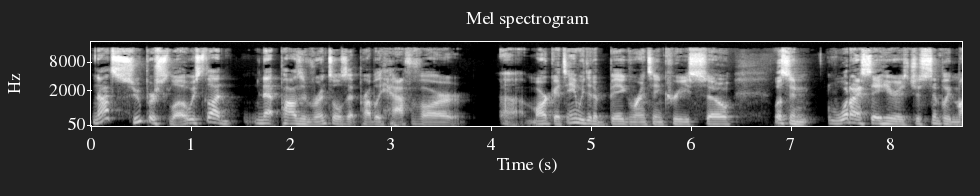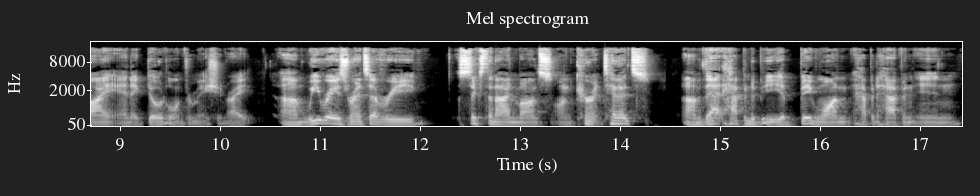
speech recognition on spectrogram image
not super slow. We still had net positive rentals at probably half of our uh, markets, and we did a big rent increase. So, listen, what I say here is just simply my anecdotal information, right? Um, we raise rents every six to nine months on current tenants. Um, that happened to be a big one, happened to happen in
